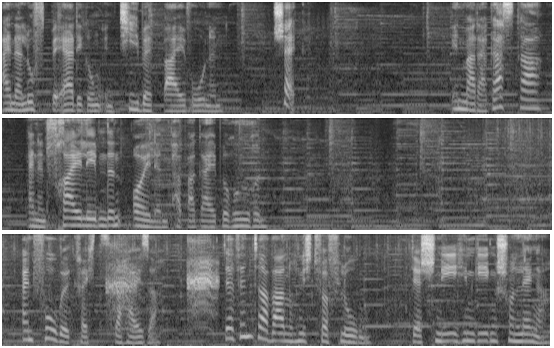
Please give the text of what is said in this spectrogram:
Einer Luftbeerdigung in Tibet beiwohnen. Check. In Madagaskar einen freilebenden Eulenpapagei berühren. Ein Vogel krächzte heiser. Der Winter war noch nicht verflogen, der Schnee hingegen schon länger.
